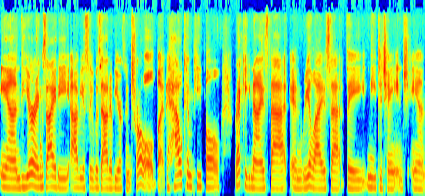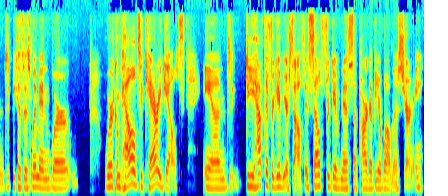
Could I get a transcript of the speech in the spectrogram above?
And your anxiety obviously was out of your control, but how can people recognize that and realize that they need to change? And because as women, we're we're compelled to carry guilt. And do you have to forgive yourself? Is self forgiveness a part of your wellness journey?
